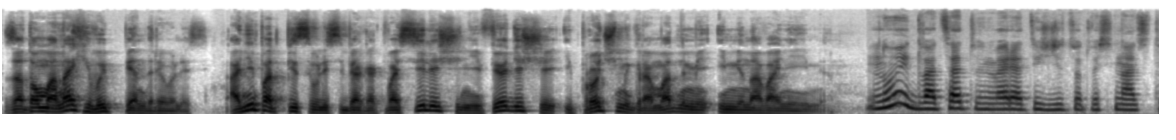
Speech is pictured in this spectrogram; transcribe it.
Зато монахи выпендривались. Они подписывали себя как Василище, Нефедище и прочими громадными именованиями. Ну и 20 января 1918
